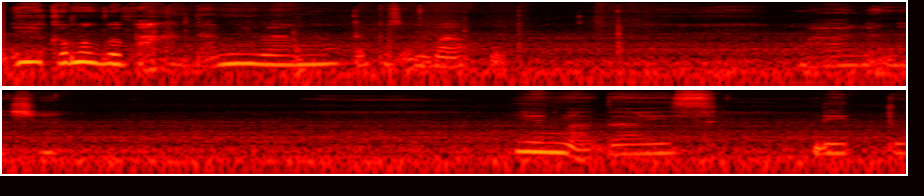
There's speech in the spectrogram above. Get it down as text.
Ayun, ko magbaba. Ang daming langaw. Tapos ang bako. Bahala na siya. Yan nga guys. Dito.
